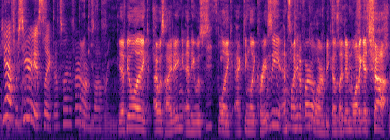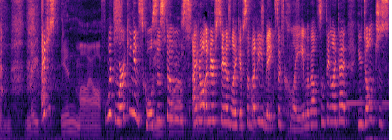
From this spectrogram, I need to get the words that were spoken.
Yeah, for serious. Like that's why the fire Thank alarm's off. bringing it Yeah, I'd be like, I was hiding and he was That's like it. acting like crazy, and so I hit a fire alarm because I didn't want to get shot. I just- in my office. With working in school systems, I don't understand. Like, if somebody makes a claim about something like that, you don't just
